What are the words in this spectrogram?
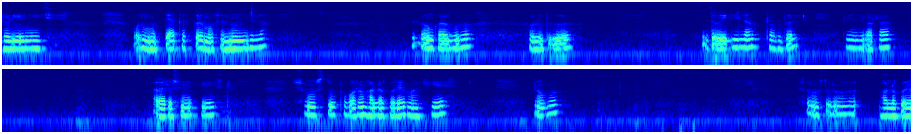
ঝরিয়ে নিয়েছি। ওর মধ্যে এক এক করে মশলা নুন দিলাম। লঙ্কার গুঁড়ো, হলুদ গুঁড়ো, দই দিলাম, টক দই, পেঁয়াজ বাটা, আদা রসুনের পেস্ট সমস্ত উপকরণ ভালো করে মাখিয়ে নেব। সমস্ত ভালো করে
